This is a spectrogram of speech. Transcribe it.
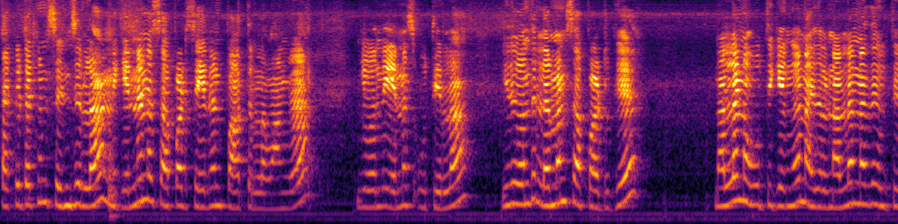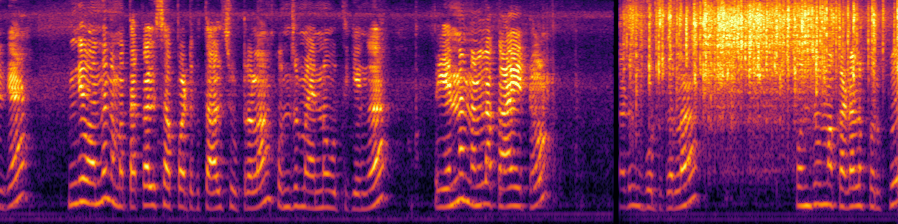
டக்கு டக்குன்னு செஞ்சிடலாம். இன்றைக்கி என்னென்ன சாப்பாடு செய்கிறேன்னு பார்த்துடலாம் வாங்க இங்கே வந்து எண்ணெய் ஊற்றிடலாம் இது வந்து லெமன் சாப்பாட்டுக்கு. நல்லெண்ணெய் ஊற்றிக்கோங்க நான் இதில் நல்லெண்ணெய் தான் ஊற்றிருக்கேன் இங்கே வந்து நம்ம தக்காளி சாப்பாட்டுக்கு தாளித்து விட்டுறலாம். கொஞ்சமாக எண்ணெய் ஊற்றிக்கோங்க இப்போ எண்ணெய் நல்லா காயட்டும். கடுகு போட்டுக்கலாம். கொஞ்சமாக கடலைப்பருப்பு.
